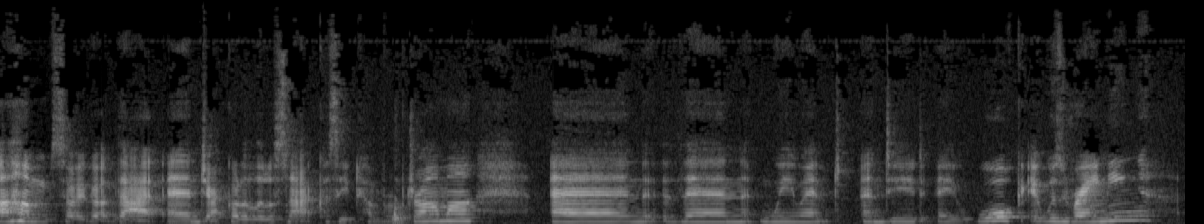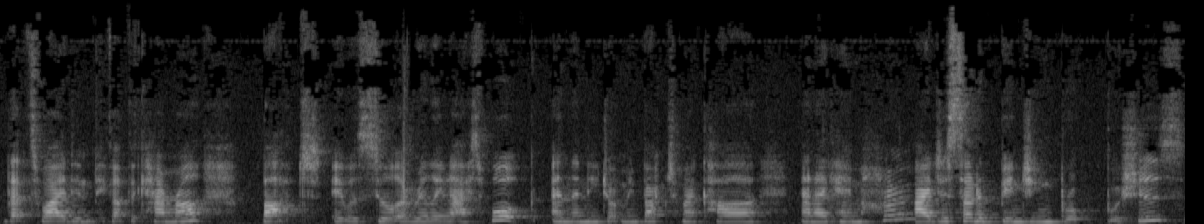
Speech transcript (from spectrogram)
Um, so I got that and Jack got a little snack because he'd come from drama. And then we went and did a walk. It was raining. That's why I didn't pick up the camera but it was still a really nice walk and then he dropped me back to my car and I came home. I just started binging Brooke Bush's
